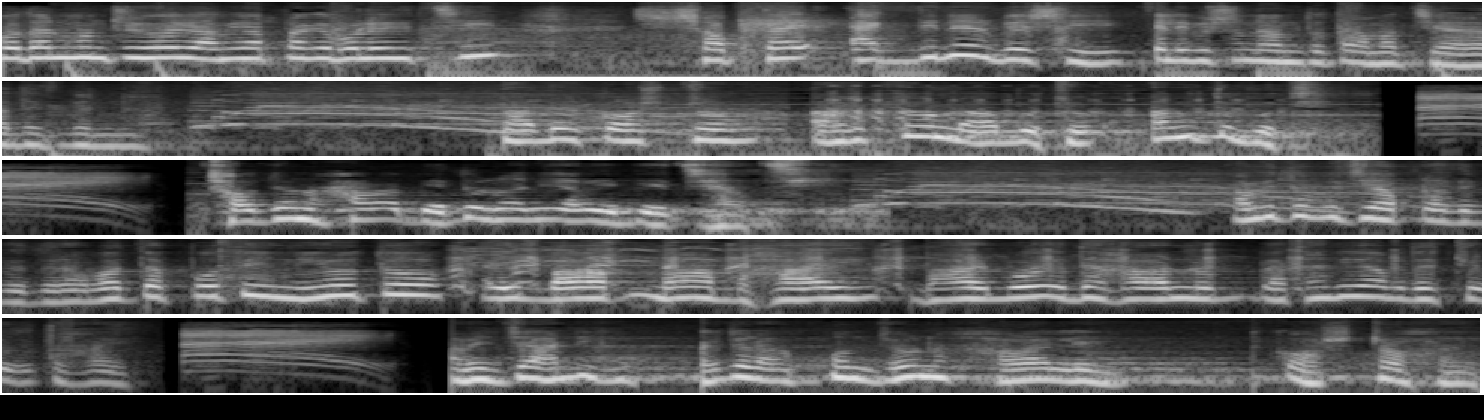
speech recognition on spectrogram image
প্রধানমন্ত্রী হই আমি আপনাকে বলে দিচ্ছি সপ্তাহে একদিনের বেশি টেলিভিশনে অন্তত আমার চেহারা দেখবেন না। তাদের কষ্ট আর কেউ না বুঝুক আমি তো বুঝি। ছজন হারা বেদনা নিয়ে আমি বেঁচে আছি। আমি তো বুঝি আপনাদের বেদনা। আমার তো প্রতিনিয়ত এই বাপ মা ভাই ভাই বউ এদের হারানোর ব্যথা নিয়ে আমাদের চলতে হয়। আমি জানি একজন আপন জন হারালে কষ্ট হয়।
